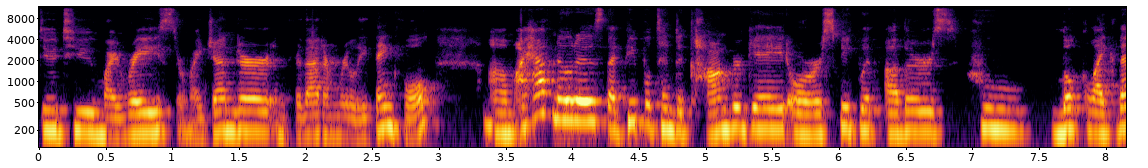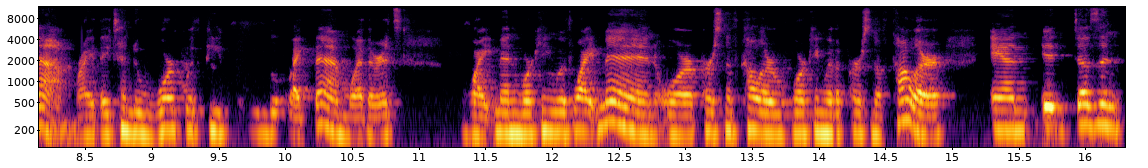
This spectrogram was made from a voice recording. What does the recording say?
due to my race or my gender, and for that I'm really thankful, um, I have noticed that people tend to congregate or speak with others who look like them, right? They tend to work with people who look like them, whether it's white men working with white men or a person of color working with a person of color. And it doesn't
